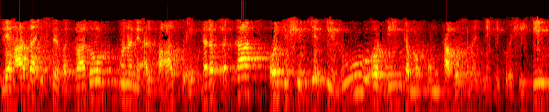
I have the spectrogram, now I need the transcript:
لہذا اس پہ فتوا دو، انہوں نے الفاظ کو ایک طرف رکھا اور جو شریعت کی روح اور دین کا مفہوم تھا وہ سمجھنے کی کوشش کی۔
